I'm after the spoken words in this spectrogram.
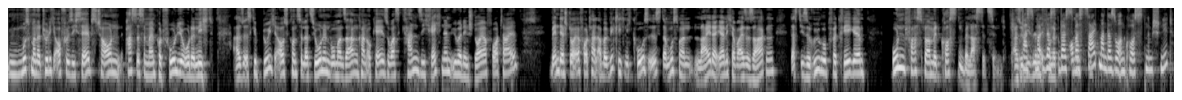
muss man natürlich auch für sich selbst schauen, passt das in mein Portfolio oder nicht. Also es gibt durchaus Konstellationen, wo man sagen kann, okay, sowas kann sich rechnen über den Steuervorteil. Wenn der Steuervorteil aber wirklich nicht groß ist, dann muss man leider ehrlicherweise sagen, dass diese Rürup-Verträge unfassbar mit Kosten belastet sind. Also was, was, was, was zahlt man da so an Kosten im Schnitt?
